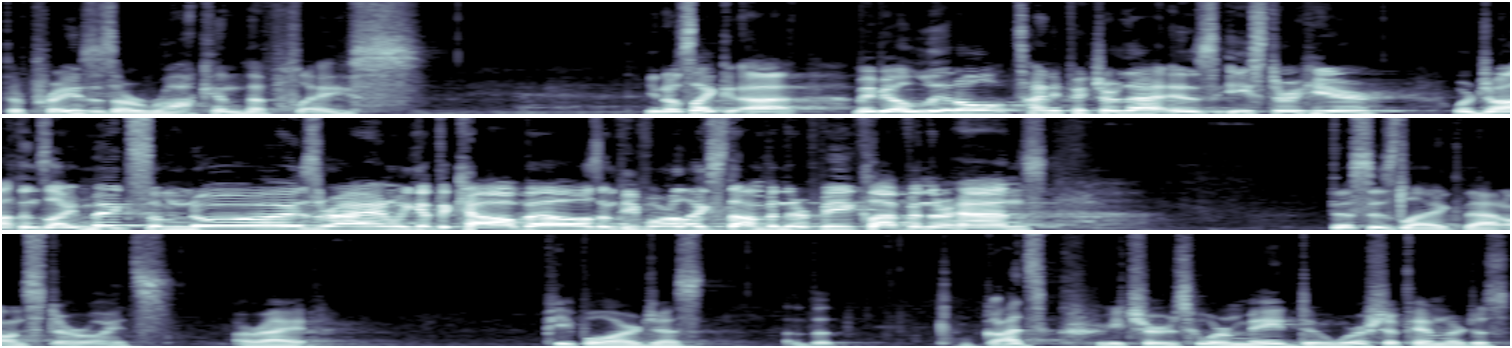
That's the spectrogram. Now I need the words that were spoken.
Their praises are rocking the place. You know, it's like uh, maybe a little tiny picture of that is Easter here, where Jonathan's like, make some noise, right? And we get the cowbells, and people are like stomping their feet, clapping their hands. This is like that on steroids, all right? People are just, the, God's creatures who are made to worship Him, they're just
